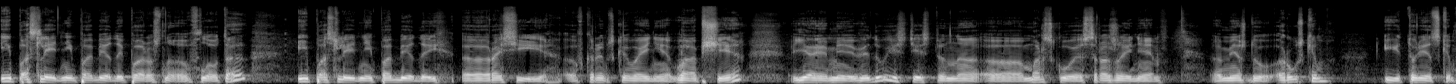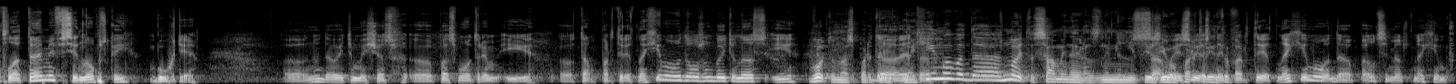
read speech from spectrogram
и последней победой парусного флота, и последней победой э, России в Крымской войне вообще. Я имею в виду, естественно, э, морское сражение между русским и турецким флотами в Синопской бухте. Э, ну, давайте мы сейчас э, посмотрим, и э, там портрет Нахимова должен быть у нас. И... Вот у нас портрет да, Нахимова, это... да. Ну, это самый, наверное, знаменитый самый из его портретов. портрет Нахимова, да, Павел Семенович Нахимов.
